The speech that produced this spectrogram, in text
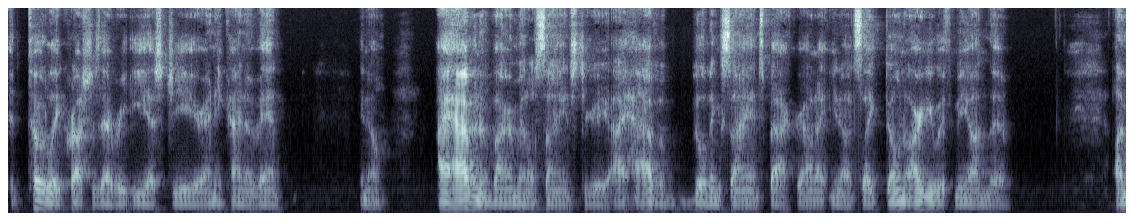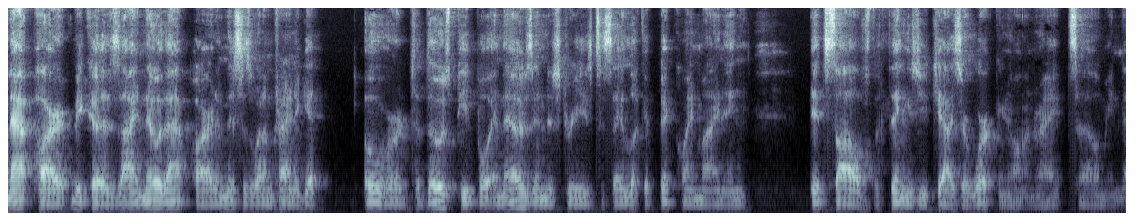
it totally crushes every ESG or any kind of, an, you know, I have an environmental science degree. I have a building science background. I, you know, it's like, don't argue with me on the, on that part because I know that part. And this is what I'm trying to get over to those people in those industries to say, look at Bitcoin mining it solves the things you guys are working on, right? So I mean,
